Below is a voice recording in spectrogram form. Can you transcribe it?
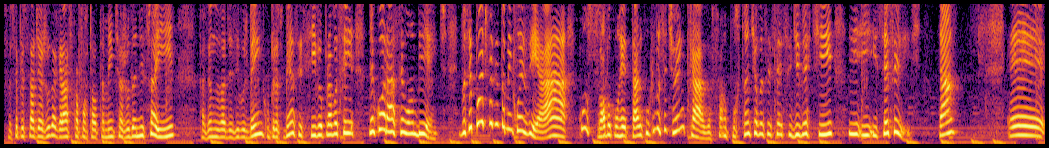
Se você precisar de ajuda gráfica, Portal também te ajuda nisso aí, fazendo os adesivos bem com preço bem acessível para você decorar seu ambiente. Você pode fazer também com EVA, com sobra, com retalho, com o que você tiver em casa. O importante é você se divertir e, e, e ser feliz, tá? É,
